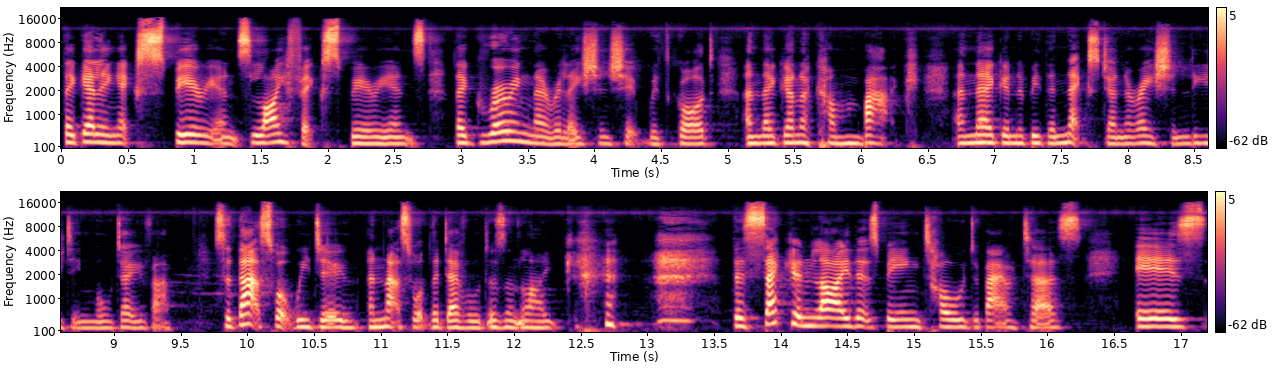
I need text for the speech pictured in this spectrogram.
They're getting experience, life experience. They're growing their relationship with God, and they're going to come back, and they're going to be the next generation leading Moldova. So that's what we do, and that's what the devil doesn't like. the second lie that's being told about us is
